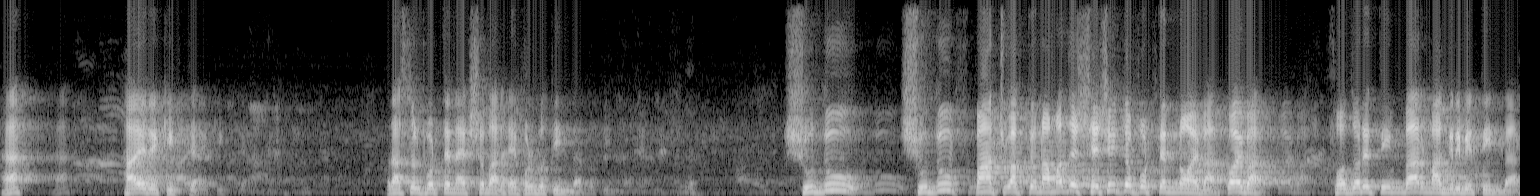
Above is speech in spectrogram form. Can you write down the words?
হ্যাঁ? হায় রে কিপটা। রাসূল পড়তেন একশো বার, হে পড়ব তিনবার। শুধু শুধু পাঁচ ওয়াক্ত নামাজের শেষেই তো পড়তেন নয় বার কয়বার? ফজরে তিনবার, মাগরিবে তিনবার,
